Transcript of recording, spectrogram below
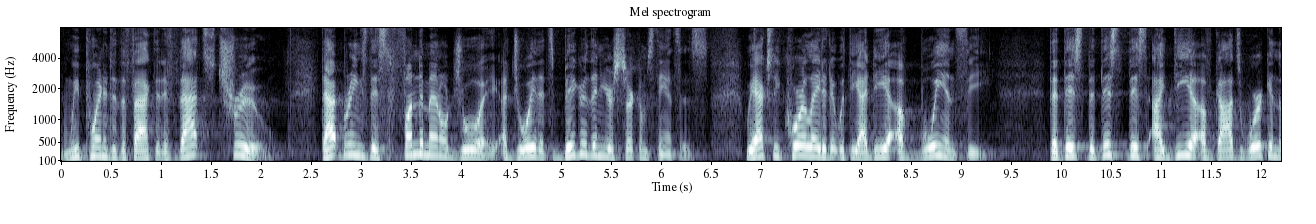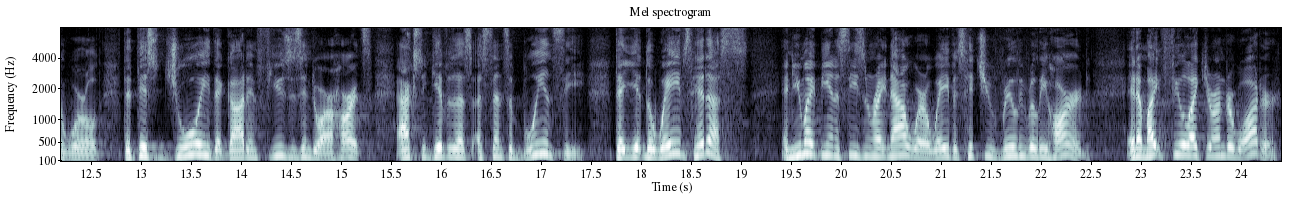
And we pointed to the fact that if that's true, that brings this fundamental joy, a joy that's bigger than your circumstances. We actually correlated it with the idea of buoyancy. That this, that this, this idea of God's work in the world, that this joy that God infuses into our hearts actually gives us a sense of buoyancy, that the waves hit us. And you might be in a season right now where a wave has hit you really, really hard, and it might feel like you're underwater.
